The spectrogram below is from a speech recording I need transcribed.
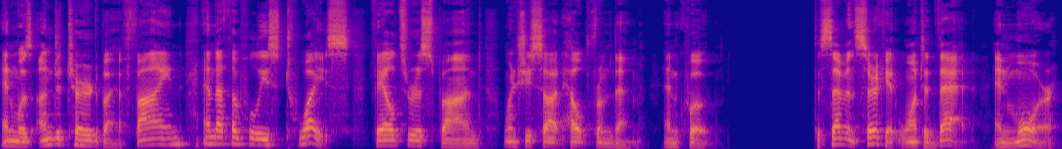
and was undeterred by a fine, and that the police twice failed to respond when she sought help from them. The Seventh Circuit wanted that, and more,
